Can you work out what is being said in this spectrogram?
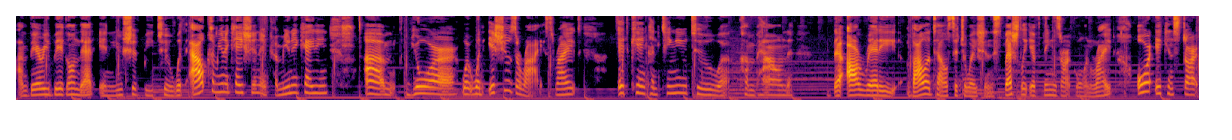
I'm very big on that and you should be too. Without communication and communicating um, your when, issues arise right it can continue to compound the already volatile situation, especially if things aren't going right, or it can start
